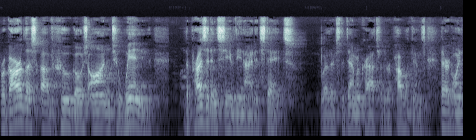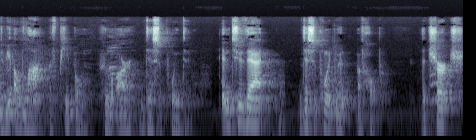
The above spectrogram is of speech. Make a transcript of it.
Regardless of who goes on to win the presidency of the United States, whether it's the Democrats or the Republicans, there are going to be a lot of people who are disappointed. And to that disappointment of hope. The church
